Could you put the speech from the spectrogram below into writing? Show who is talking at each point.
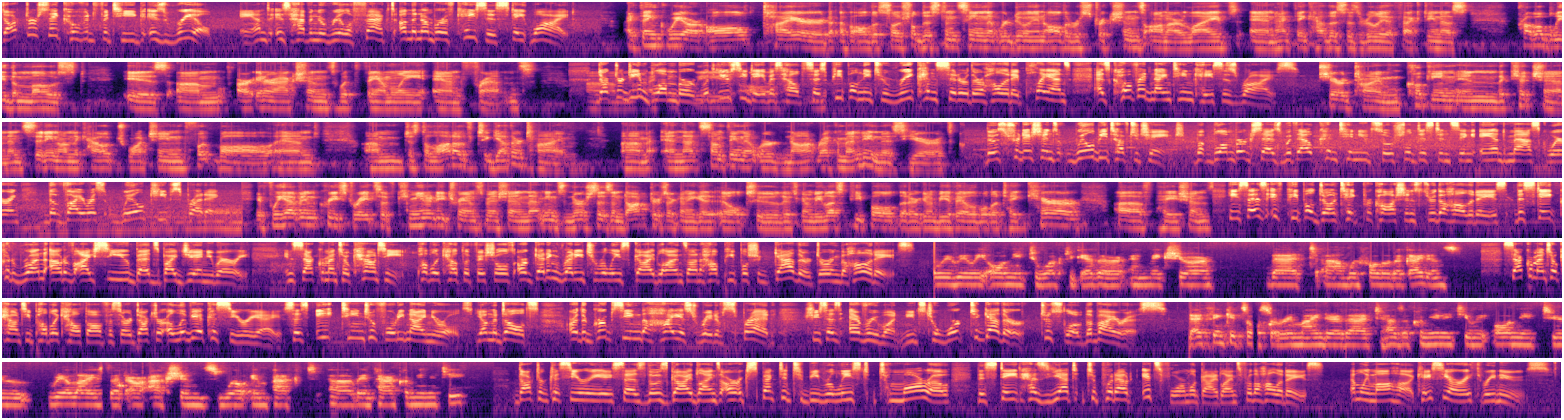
Speaker 1: Doctors say COVID fatigue is real and is having a real effect on the number of cases statewide.
Speaker 2: I think we are all tired of all the social distancing that we're doing, all the restrictions on our lives. And I think how this is really affecting us probably the most is um, our interactions with family and friends.
Speaker 1: Dr.
Speaker 2: Um,
Speaker 1: Dean Blumberg with UC Davis Health says people need to reconsider their holiday plans as COVID 19 cases rise.
Speaker 2: Shared time cooking in the kitchen and sitting on the couch watching football and um, just a lot of together time. Um, and that's something that we're not recommending this year. It's
Speaker 1: Those traditions will be tough to change, but Blumberg says without continued social distancing and mask wearing, the virus will keep spreading.
Speaker 2: If we have increased rates of community transmission, that means nurses and doctors are going to get ill too. There's going to be less people that are going to be available to take care of patients.
Speaker 1: He says if people don't take precautions through the holidays, the state could run out of ICU beds by January. In Sacramento County, public health officials are getting ready to release guidelines on how people should gather during the holidays.
Speaker 3: We really all need to work together and make sure that um, we follow the guidance.
Speaker 1: Sacramento County Public Health Officer Dr. Olivia Kasirye says 18 to 49 year olds, young adults, are the group seeing the highest rate of spread. She says everyone needs to work together to slow the virus.
Speaker 3: I think it's also a reminder that as a community, we all need to realize that our actions will impact uh, the entire community.
Speaker 1: Dr. Kasirye says those guidelines are expected to be released tomorrow. The state has yet to put out its formal guidelines for the holidays. Emily Maher, KCRA 3 News.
